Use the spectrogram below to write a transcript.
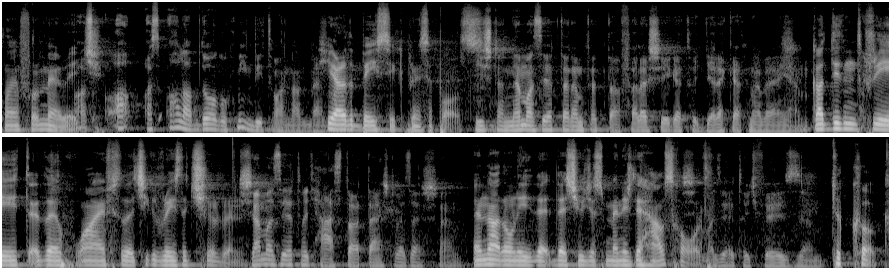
plan for Az, marriage. a, az alap dolgok mind itt vannak benne. Here are the basic principles. Isten nem azért teremtette a feleséget, hogy gyereket neveljen. God didn't create the wife so that she could raise the children. Sem azért, hogy háztartást vezessen. And not only that, that she would just manage the household, Sem azért, hogy főzzön. to cook.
